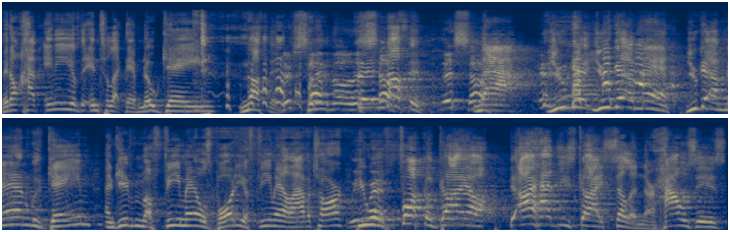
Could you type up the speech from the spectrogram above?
They don't have any of the intellect. They have no game, nothing. There's some, though. There's They're some. nothing. There's some. Nah, you get you get a man, you get a man with game, and give him a female's body, a female avatar. he will fuck a guy up. I had these guys selling their houses,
